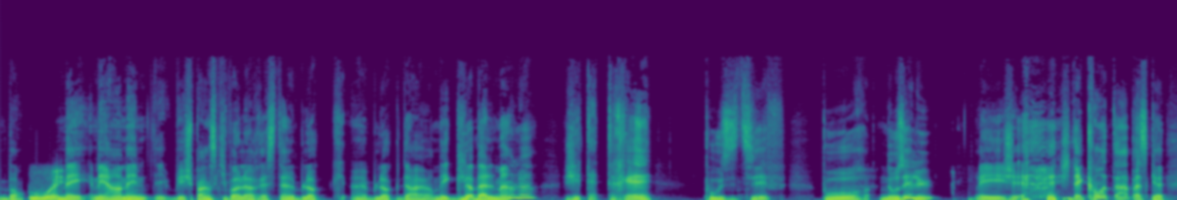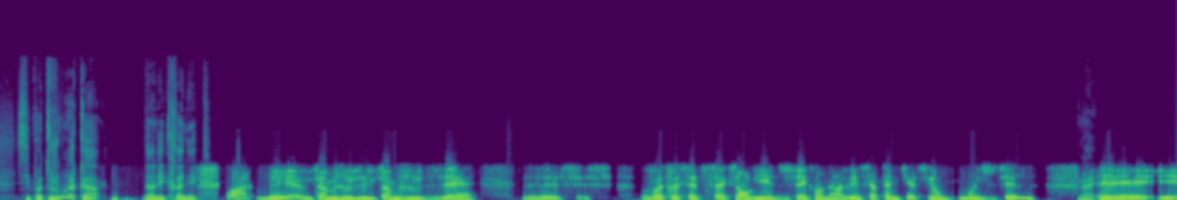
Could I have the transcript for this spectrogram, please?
Bon, oui. mais, mais en même mais je pense qu'il va leur rester un bloc, un bloc d'heures. Mais globalement, là, j'étais très positif pour nos élus. Et j'étais content parce que c'est pas toujours le cas dans les chroniques. Ouais, mais comme je vous, comme je vous disais, votre satisfaction vient du fait qu'on a enlevé certaines questions moins utiles. Ouais. Et, et,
